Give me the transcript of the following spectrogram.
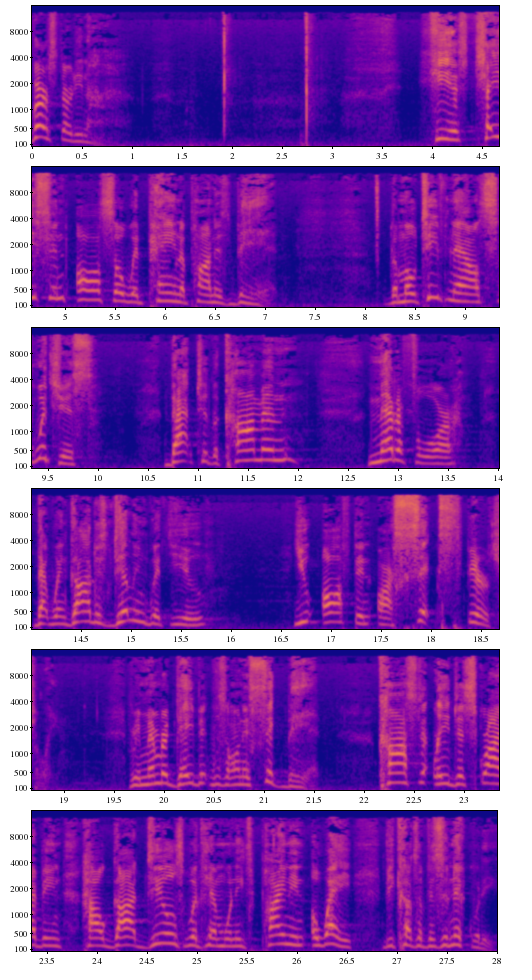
Verse 39. He is chastened also with pain upon his bed the motif now switches back to the common metaphor that when God is dealing with you, you often are sick spiritually. Remember, David was on his sick bed, constantly describing how God deals with him when he's pining away because of his iniquity.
